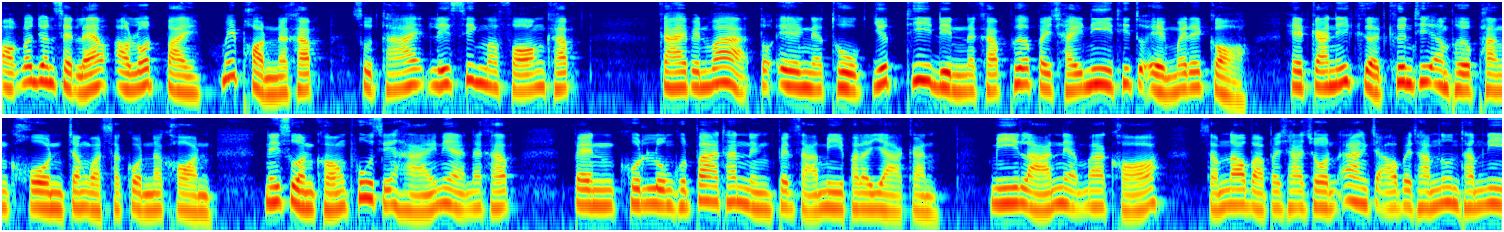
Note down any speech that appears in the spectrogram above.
ออกรถยนต์เสร็จแล้วเอารถไปไม่ผ่อนนะครับ สุดท้ายลิสซิ่งมาฟ้องครับ กลายเป็นว่าตัวเองเนี่ยถูกยึดที่ดินนะครับเพื่อไปใช้หนี้ที่ตัวเองไม่ได้ก่อ เหตุการณ์นี้เกิดขึ้นที่อำเภอพังโคนจังหวัดสกลนคร ในส่วนของผู้เสียหายเนี่ยนะครับ เป็นคุณลุงคุณป้าท่านหนึ่งเป็นสามีภรรยากัน มีหลานเนี่ยมาขอสำเนาบัตรประชาชนอ้างจะเอาไปทำนู่นทำนี่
